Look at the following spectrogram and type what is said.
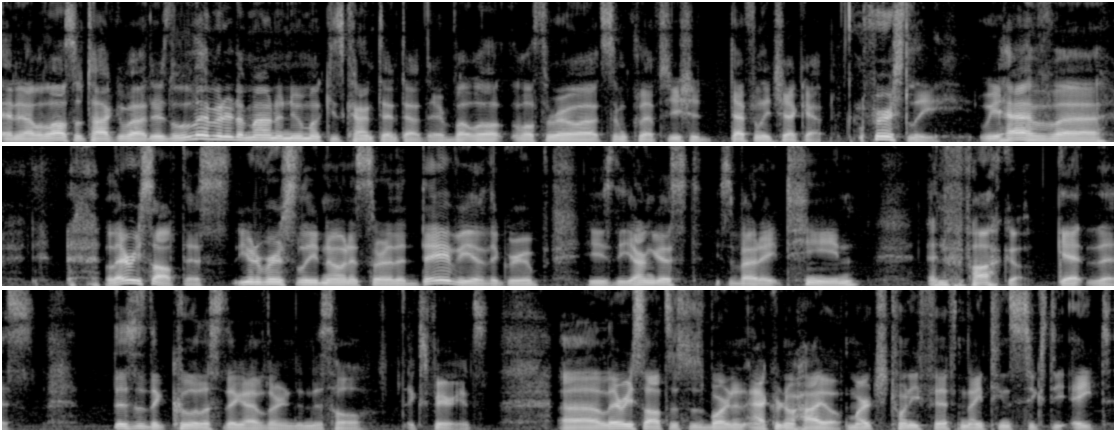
and I will also talk about there's a limited amount of New Monkees content out there, but we'll we'll throw out some clips you should definitely check out. Firstly, we have uh, Larry Saltis, universally known as sort of the Davy of the group. He's the youngest. He's about 18. And Paco, get this. This is the coolest thing I've learned in this whole experience. Uh, Larry Saltis was born in Akron, Ohio, March 25th, 1968.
